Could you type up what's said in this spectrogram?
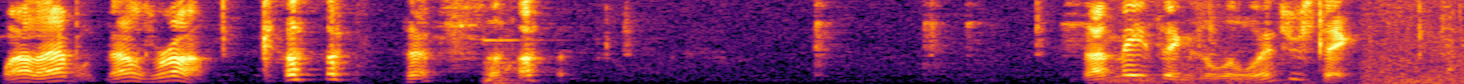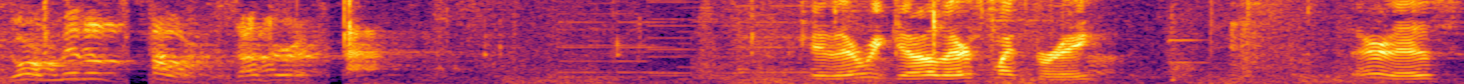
Wow, that that was rough. that sucked. That made things a little interesting. Your middle tower is under attack. Okay, there we go. There's my three. There it is.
